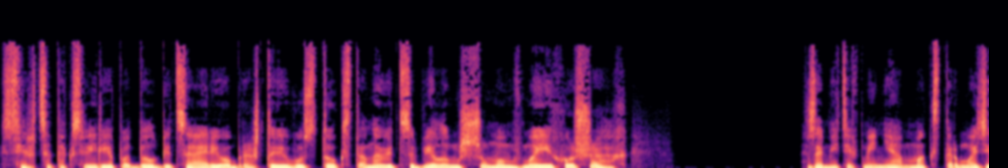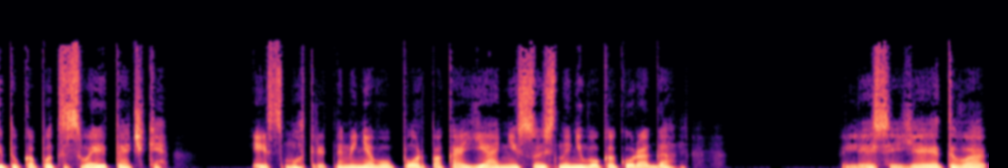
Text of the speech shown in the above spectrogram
Сердце так свирепо долбится о ребра, что его стук становится белым шумом в моих ушах. Заметив меня, Макс тормозит у капота своей тачки и смотрит на меня в упор, пока я несусь на него, как ураган. «Леся, я этого...»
